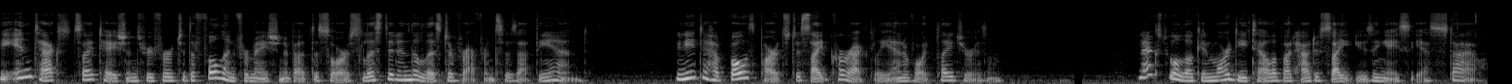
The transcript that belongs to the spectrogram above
The in-text citations refer to the full information about the source listed in the list of references at the end. You need to have both parts to cite correctly and avoid plagiarism. Next, we'll look in more detail about how to cite using ACS style.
